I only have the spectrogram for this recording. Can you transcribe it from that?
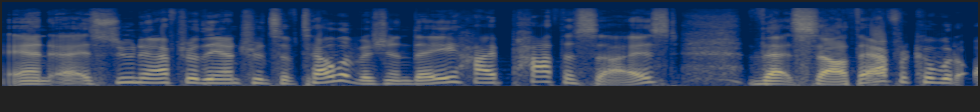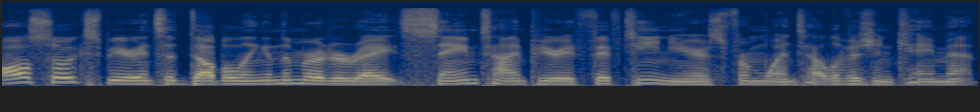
And as soon after the entrance of television, they hypothesized that South Africa would also experience a doubling in the murder rate, same time period, 15 years from when television came in.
